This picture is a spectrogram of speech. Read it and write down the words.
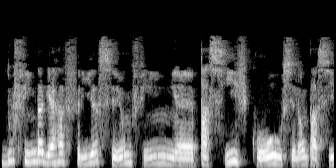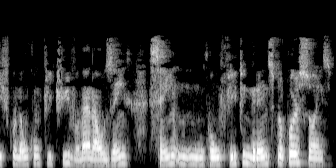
do fim da Guerra Fria ser um fim é, pacífico ou, se não pacífico, não conflitivo, né? na ausência, sem um, um conflito em grandes proporções.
